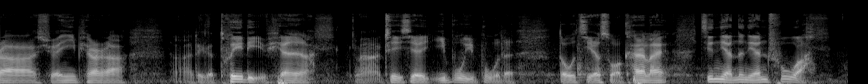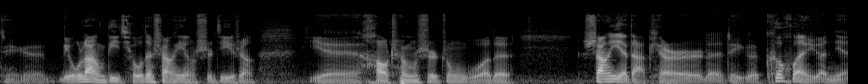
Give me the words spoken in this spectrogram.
啊、悬疑片啊、啊这个推理片啊，啊这些一步一步的都解锁开来。今年的年初啊，这个《流浪地球》的上映，实际上。也号称是中国的商业大片的这个科幻元年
